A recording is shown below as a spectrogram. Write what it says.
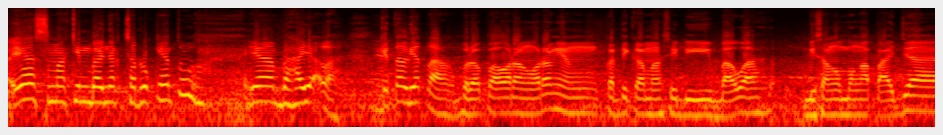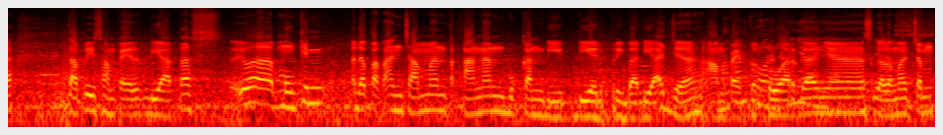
Ya semakin banyak ceruknya tuh ya bahaya lah. Kita lihat lah berapa orang-orang yang ketika masih di bawah bisa ngomong apa aja tapi sampai di atas ya mungkin dapat ancaman tekanan bukan di dia pribadi aja sampai ke keluarganya, keluarganya segala macam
